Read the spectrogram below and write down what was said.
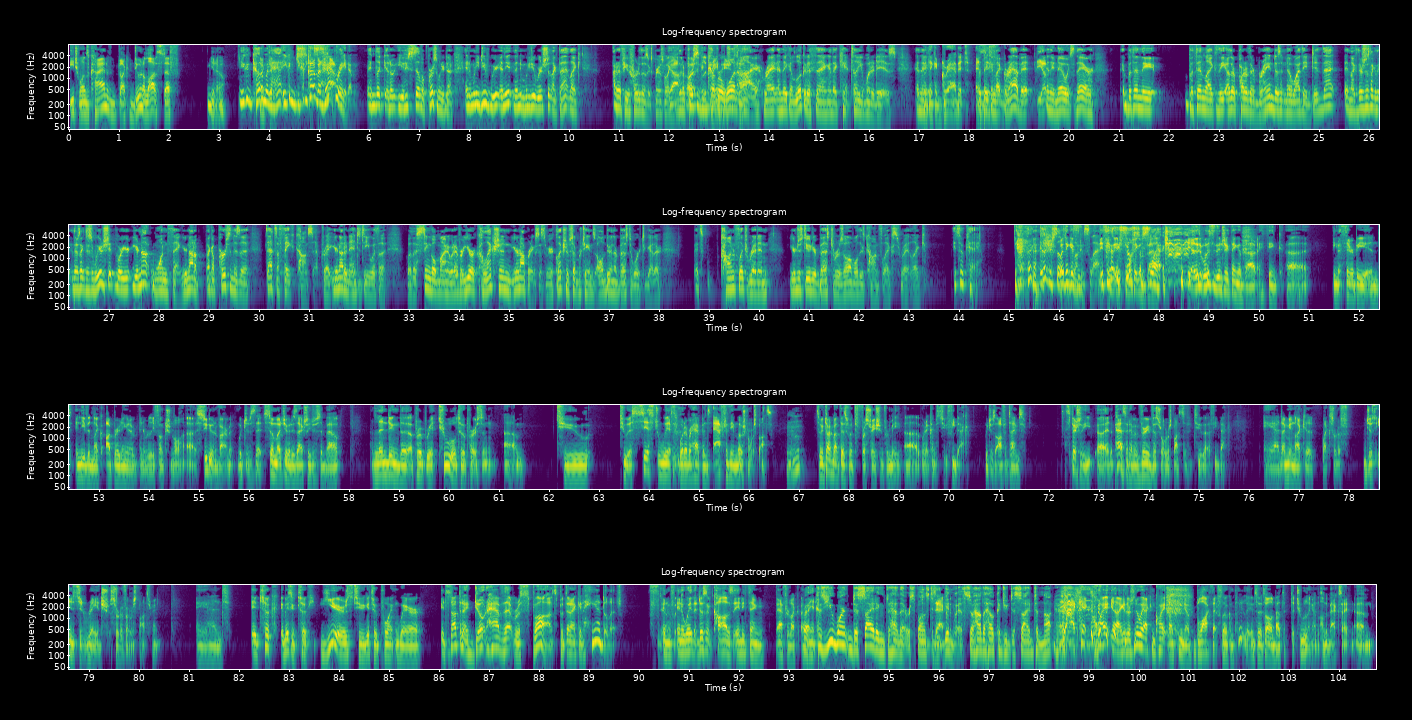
Each one's kind of like doing a lot of stuff. You know, you can cut like them in the, half. You can you, you can, cut them in separate half. them, and like you know, you still have a person when you're done. And when you do weird, and then when you do weird shit like that, like I don't know if you've heard of those experiments, but like yeah. then a oh, person oh, can cover patients, one yeah. eye, right? And they can look at a thing and they can't tell you what it is. And they, but they can grab it. But they if, can like grab it yep. and they know it's there. But then the but then like the other part of their brain doesn't know why they did that and like there's just like there's like this weird shit where you're you're not one thing you're not a like a person is a that's a fake concept right you're not an entity with a with a single mind or whatever you're a collection you're an operating system you're a collection of subroutines all doing their best to work together it's conflict ridden you're just doing your best to resolve all these conflicts right like it's okay cut, cut yourself well, I think fucking slack. This is the interesting thing about yeah. This, well, this is the interesting thing about I think uh, you know therapy and and even like operating in a, in a really functional uh, studio environment which is that so much of it is actually just about lending the appropriate tool to a person um, to to assist with whatever happens after the emotional response mm-hmm. So we've talked about this with frustration for me uh, when it comes to feedback which is oftentimes especially uh, in the past i'd have a very visceral response to, to uh, feedback and i mean like a like sort of just instant rage sort of a response right and it took it basically took years to get to a point where it's not that I don't have that response, but that I can handle it yeah. in a, in a way that doesn't cause anything after like a right because you weren't deciding to have that response to exactly. begin with. So how the hell could you decide to not have? Yeah, I can't quite. Yeah, like, there's no way I can quite like you know block that flow completely, and so it's all about the, the tooling on, on the backside. Um,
